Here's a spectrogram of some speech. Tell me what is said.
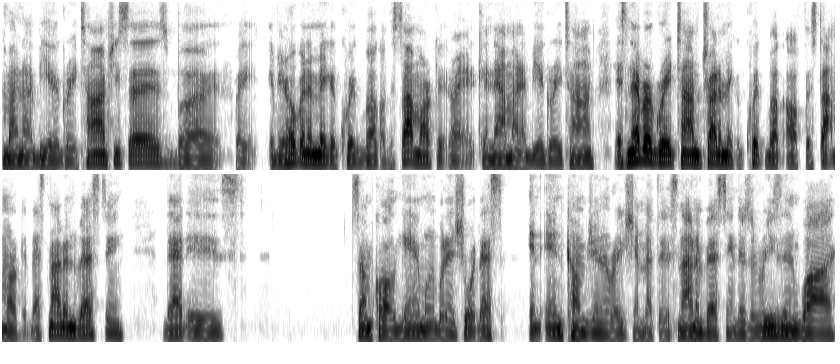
might not be a great time, she says. But wait, if you're hoping to make a quick buck off the stock market, right? Okay, now might not be a great time. It's never a great time to try to make a quick buck off the stock market. That's not investing. That is some call it gambling, but in short, that's an income generation method. It's not investing. There's a reason why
